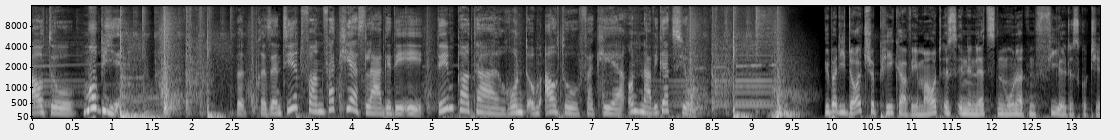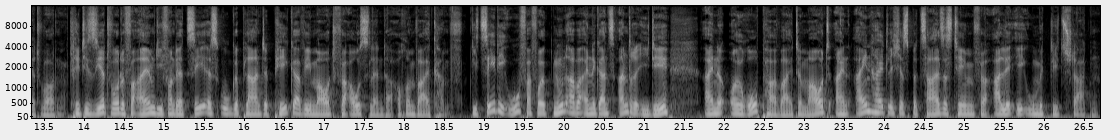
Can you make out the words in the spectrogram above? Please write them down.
Automobil wird präsentiert von verkehrslage.de, dem Portal rund um Auto, Verkehr und Navigation. Über die deutsche Pkw-Maut ist in den letzten Monaten viel diskutiert worden. Kritisiert wurde vor allem die von der CSU geplante Pkw-Maut für Ausländer, auch im Wahlkampf. Die CDU verfolgt nun aber eine ganz andere Idee, eine europaweite Maut, ein einheitliches Bezahlsystem für alle EU-Mitgliedstaaten.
